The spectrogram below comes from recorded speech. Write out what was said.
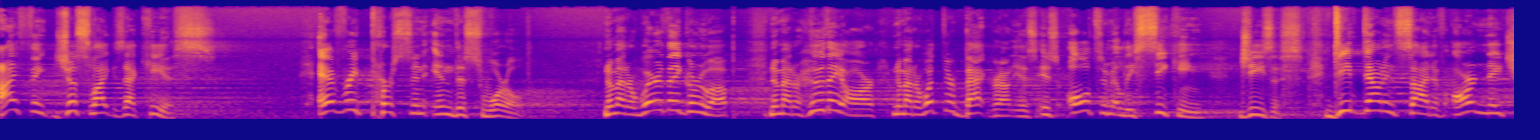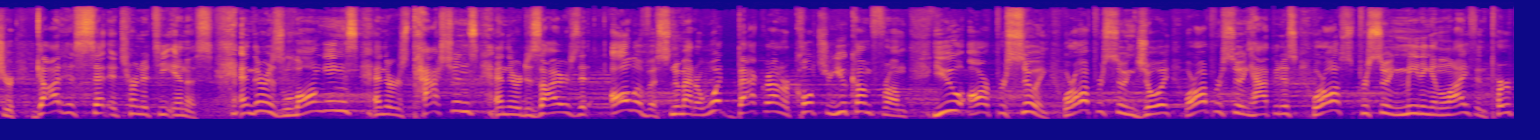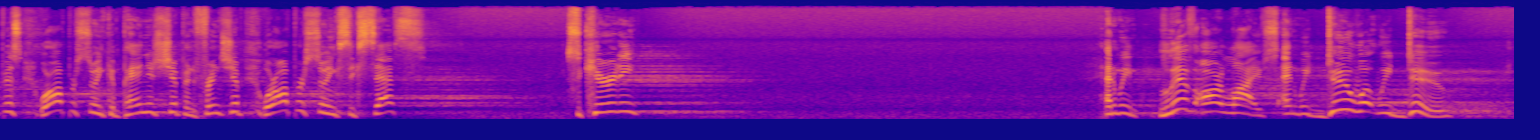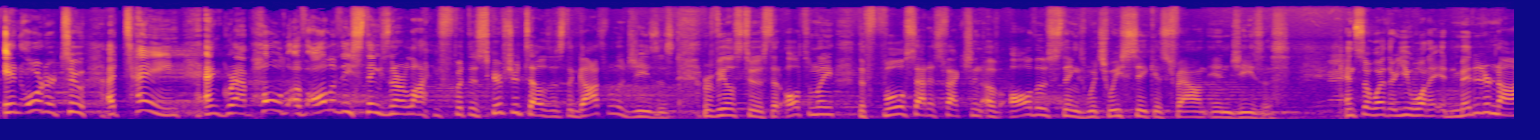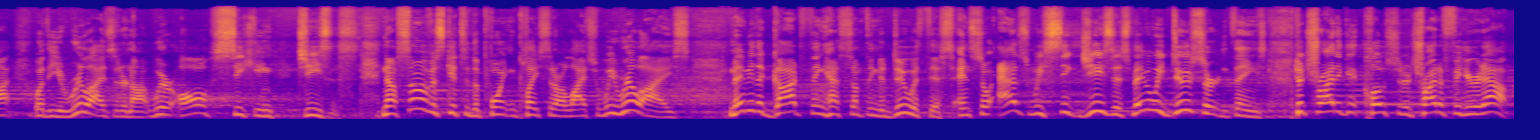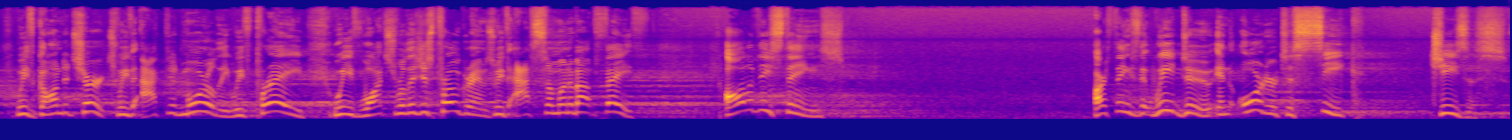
I think just like Zacchaeus, every person in this world, no matter where they grew up, no matter who they are, no matter what their background is, is ultimately seeking Jesus. Deep down inside of our nature, God has set eternity in us. And there is longings and there's passions and there are desires that all of us, no matter what background or culture you come from, you are pursuing. We're all pursuing joy, we're all pursuing happiness, we're all pursuing meaning in life and purpose, we're all pursuing companionship and friendship, we're all pursuing success, security. And we live our lives and we do what we do in order to attain and grab hold of all of these things in our life. But the scripture tells us, the gospel of Jesus reveals to us that ultimately the full satisfaction of all those things which we seek is found in Jesus. And so, whether you want to admit it or not, whether you realize it or not, we're all seeking Jesus. Now, some of us get to the point and place in our lives where we realize maybe the God thing has something to do with this. And so, as we seek Jesus, maybe we do certain things to try to get closer, to try to figure it out. We've gone to church, we've acted morally, we've prayed, we've watched religious programs, we've asked someone about faith. All of these things are things that we do in order to seek Jesus.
